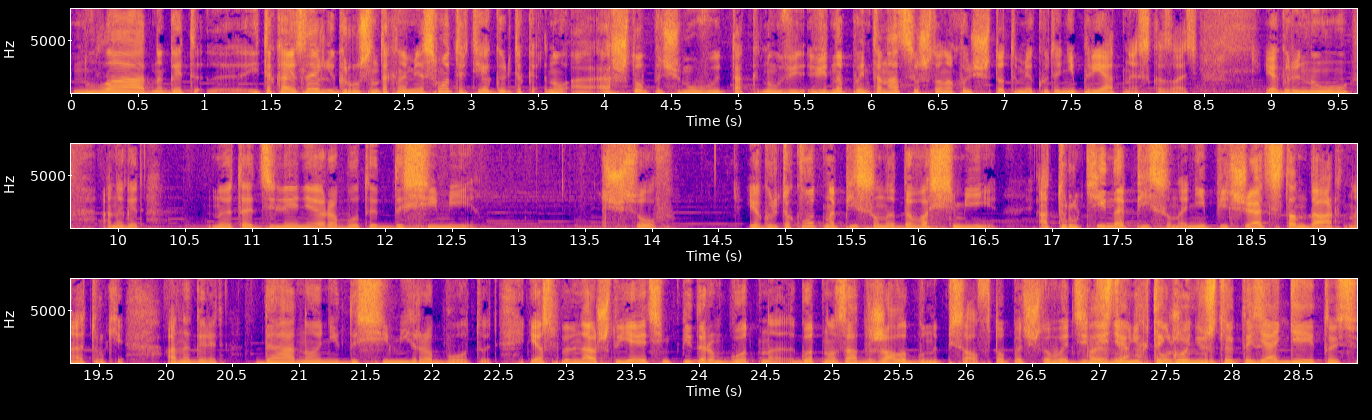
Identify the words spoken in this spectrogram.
ну ладно, говорит, и такая, знаешь, и грустно так на меня смотрит. Я говорю, так, ну, а, а что, почему вы так, ну, ви- видно по интонации, что она хочет что-то мне какое-то неприятное сказать. Я говорю, ну, она говорит, ну, это отделение работает до 7 часов. Я говорю, так вот написано до 8. От руки написано, не печать стандартная, от руки. Она говорит, да, но они до 7 работают. Я вспоминаю, что я этим пидорам год, на- год назад жалобу написал в то почтовое отделение. Подожди, у них а ты гонишь, что это я гей, то есть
